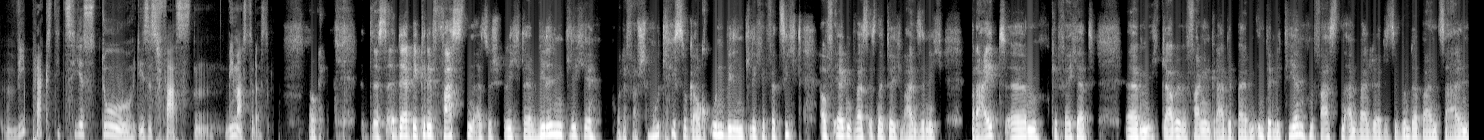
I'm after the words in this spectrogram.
Wie praktizierst du dieses Fasten? Wie machst du das? Okay. Das, der Begriff Fasten, also sprich der willentliche oder vermutlich sogar auch unwillentliche Verzicht auf irgendwas ist natürlich wahnsinnig breit ähm, gefächert. Ähm, ich glaube, wir fangen gerade beim intermittierenden Fasten an, weil du ja diese wunderbaren Zahlen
